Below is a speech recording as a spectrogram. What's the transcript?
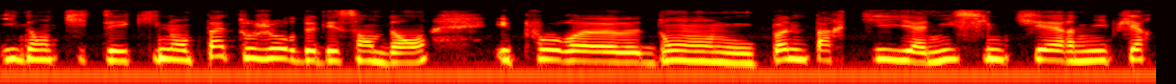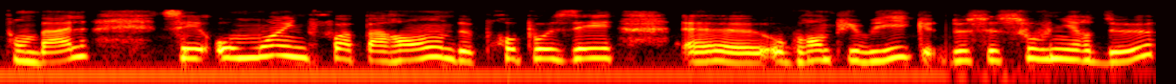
identités, qui n'ont pas toujours de descendants et pour dont une bonne partie, il n'y a ni cimetière ni pierre tombale, c'est au moins une fois par an de proposer aux grand public de se souvenir d'eux.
